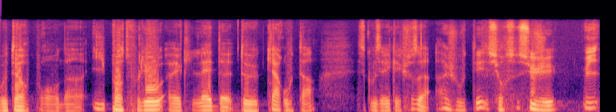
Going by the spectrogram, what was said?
euh, auteur d'un e-portfolio avec l'aide de Karuta. Est-ce que vous avez quelque chose à ajouter sur ce sujet? Oui.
